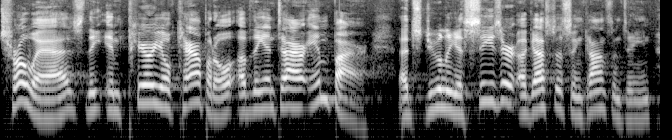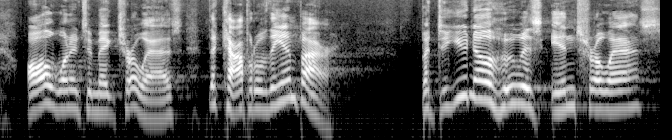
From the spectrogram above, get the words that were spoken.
Troas the imperial capital of the entire empire. That's Julius Caesar, Augustus, and Constantine all wanted to make Troas the capital of the empire. But do you know who is in Troas?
